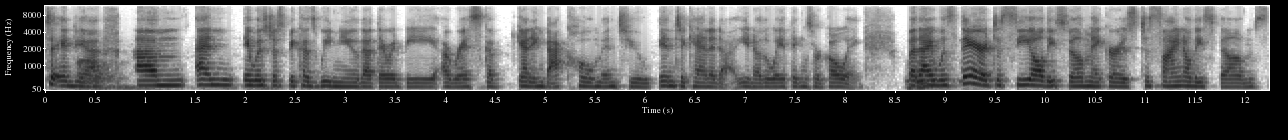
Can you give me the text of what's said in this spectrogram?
to india um and it was just because we knew that there would be a risk of getting back home into into canada you know the way things were going but Mhm. i was there to see all these filmmakers to sign all these films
